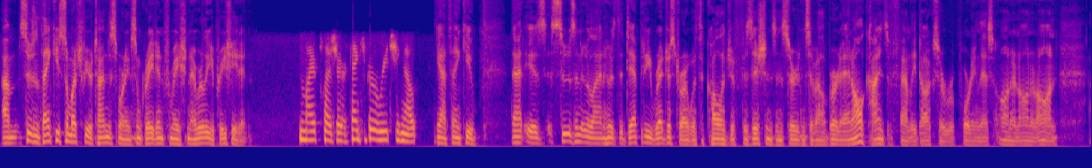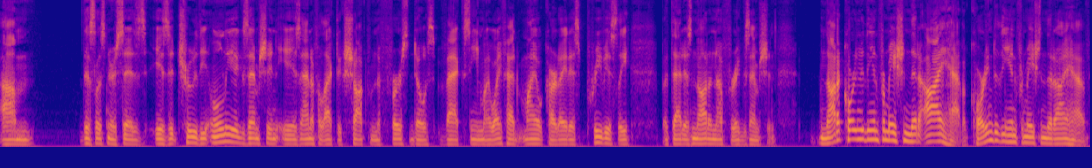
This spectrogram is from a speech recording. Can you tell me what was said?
Um, Susan, thank you so much for your time this morning. Some great information. I really appreciate it. My pleasure. Thank you for reaching out. Yeah, thank you. That is Susan Ulan, who is the Deputy Registrar with the College of Physicians and Surgeons of Alberta, and all kinds of family docs are reporting this on and on and on. Um, this listener says, Is it true the only exemption is anaphylactic shock from the first dose vaccine? My wife had myocarditis previously, but that is not enough for exemption. Not according to the information that I have. According to the information that I have,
